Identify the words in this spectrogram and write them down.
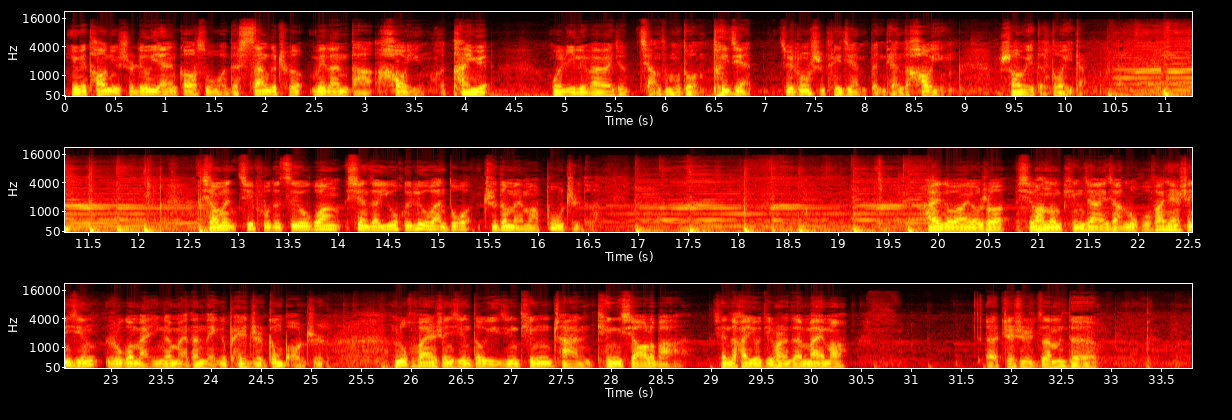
因为陶女士留言告诉我的三个车——威兰达、皓影和探岳，我里里外外就讲这么多，推荐最终是推荐本田的皓影稍微的多一点。想问吉普的自由光现在优惠六万多，值得买吗？不值得。还有一个网友说，希望能评价一下路虎发现神行，如果买应该买它哪个配置更保值？路虎发现神行都已经停产停销了吧？现在还有地方在卖吗？呃，这是咱们的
